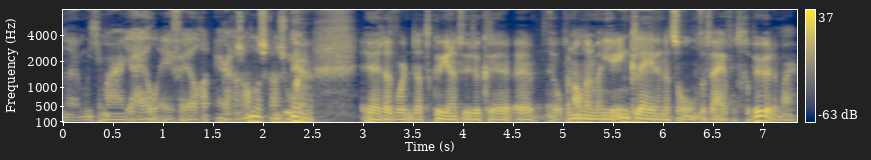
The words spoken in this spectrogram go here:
dan moet je maar je heel even ergens anders gaan zoeken. Dat, wordt, dat kun je natuurlijk op een andere manier inkleden. Dat zal ongetwijfeld gebeuren. Maar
